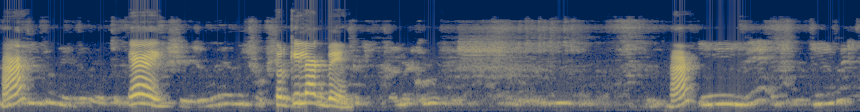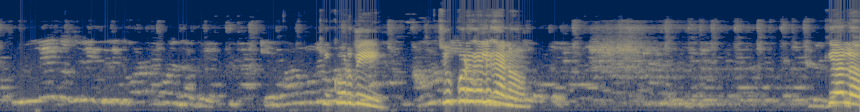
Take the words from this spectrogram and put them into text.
হ্যাঁ? এই, তোর কি লাগবে? হ্যাঁ? কি করবি? চুপ করে গেলি কেন? কি হলো?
